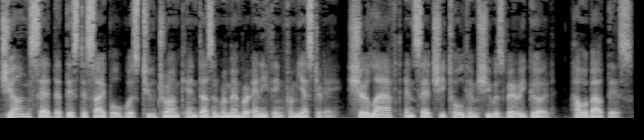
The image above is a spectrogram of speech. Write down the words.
Jiang said that this disciple was too drunk and doesn't remember anything from yesterday. Shi laughed and said she told him she was very good, how about this,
